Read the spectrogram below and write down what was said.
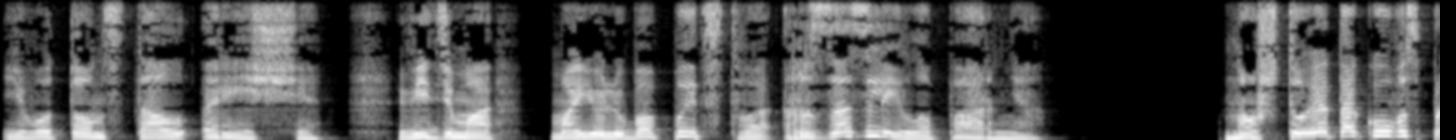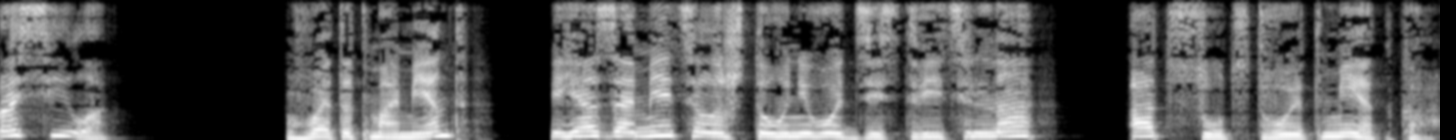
Его тон стал резче. Видимо, Мое любопытство разозлило парня. Но что я такого спросила? В этот момент я заметила, что у него действительно отсутствует метка.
